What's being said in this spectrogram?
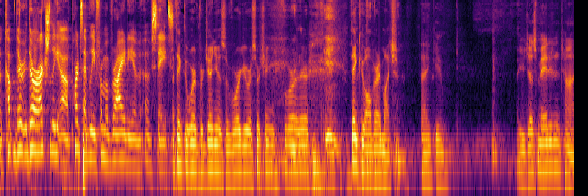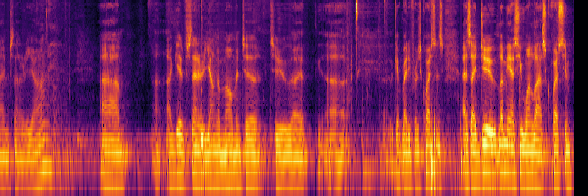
a couple, there, there are actually uh, parts, I believe, from a variety of, of states. I think the word Virginia is the word you were searching for there. Thank you all very much. Thank you. You just made it in time, Senator Young. Um, I- I'll give Senator Young a moment to, to uh, uh, get ready for his questions. As I do, let me ask you one last question.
